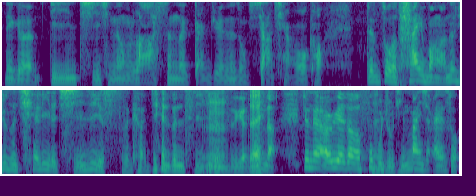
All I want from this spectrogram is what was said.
那个低音提琴那种拉伸的感觉，那种下潜，我靠！这做的太棒了，那就是切利的奇迹时刻，见证奇迹的时刻，嗯真的。就那二乐章的腹部主题慢下来的时候，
